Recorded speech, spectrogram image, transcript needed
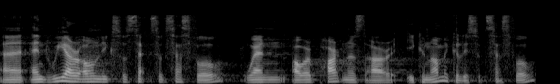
Uh, and we are only su successful when our partners are economically successful.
